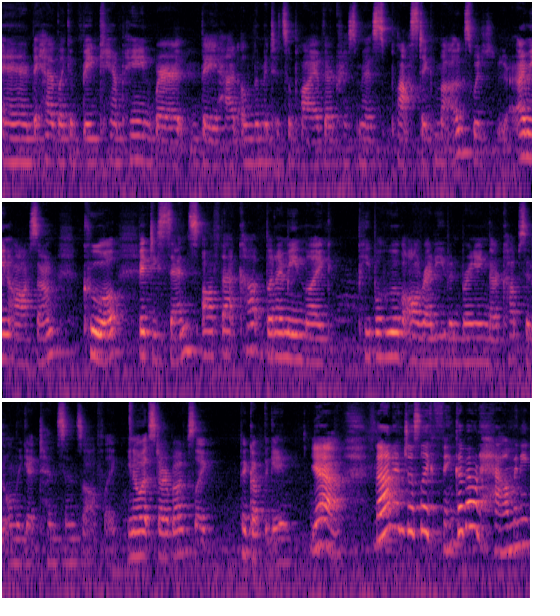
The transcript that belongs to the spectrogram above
and they had like a big campaign where they had a limited supply of their Christmas plastic mugs, which I mean, awesome, cool. 50 cents off that cup, but I mean, like, people who have already been bringing their cups and only get 10 cents off. Like, you know what, Starbucks? Like, pick up the game. Yeah. That and just like think about how many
